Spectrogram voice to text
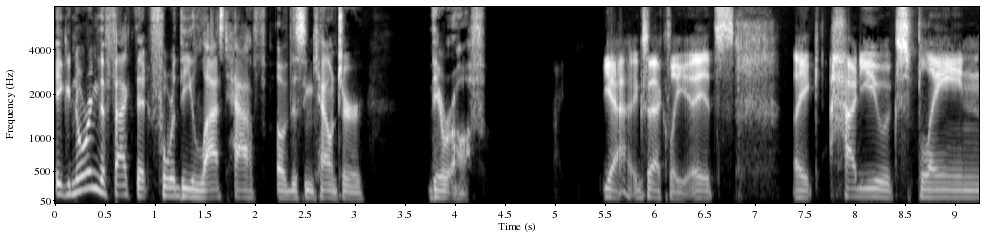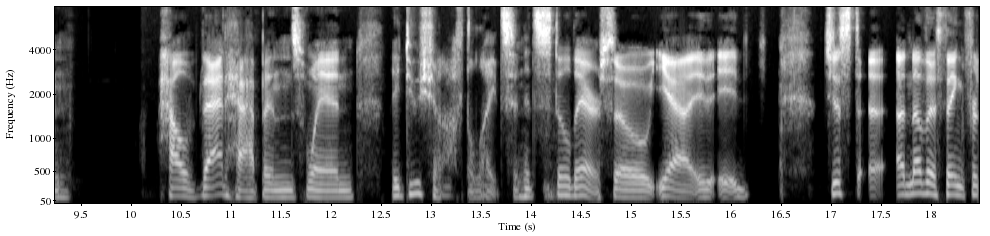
ignoring the fact that for the last half of this encounter, they were off. Right. Yeah, exactly. It's like, how do you explain how that happens when they do shut off the lights and it's still there? So, yeah, it, it just uh, another thing for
